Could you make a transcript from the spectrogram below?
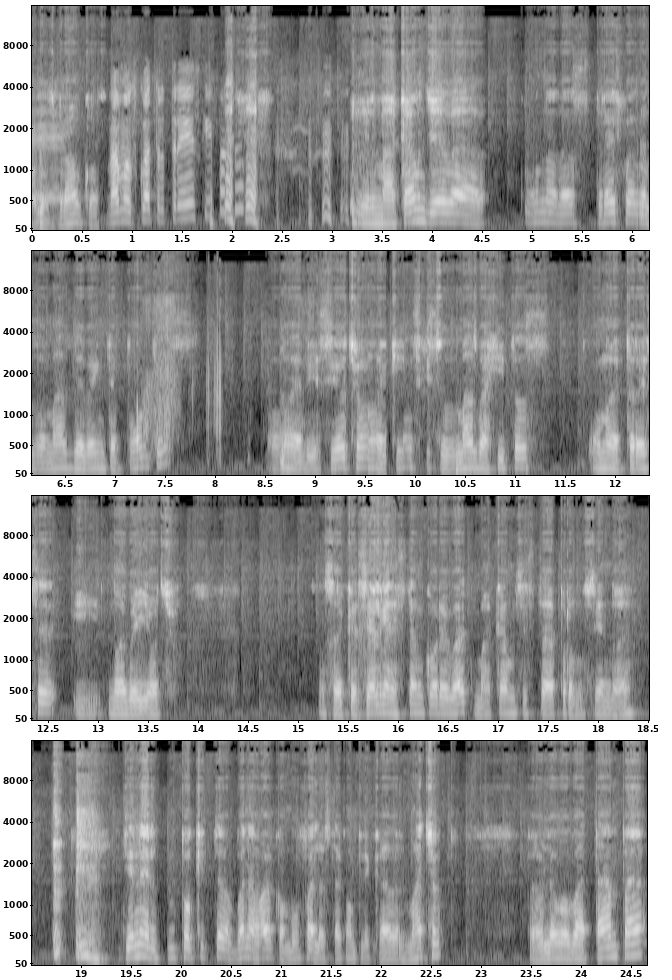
O los Eh, broncos. Vamos 4-3, ¿qué pasó? Y el Macaon lleva uno, dos, tres juegos de más de 20 puntos, uno de 18, uno de 15 y sus más bajitos, uno de 13 y 9 y 8. O sea que si alguien está en coreback, Macaon sí está produciendo, ¿eh? Tiene el- un poquito, bueno, ahora con Buffalo está complicado el macho, pero luego va Tampa,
